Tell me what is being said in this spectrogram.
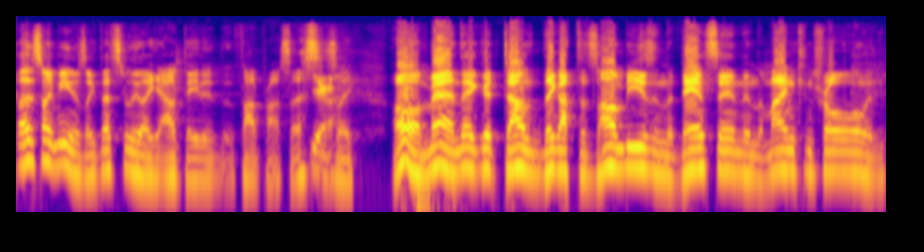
well, that's what I mean. Is like that's really like outdated thought process. Yeah. It's like, oh man, they get down. They got the zombies and the dancing and the mind control and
